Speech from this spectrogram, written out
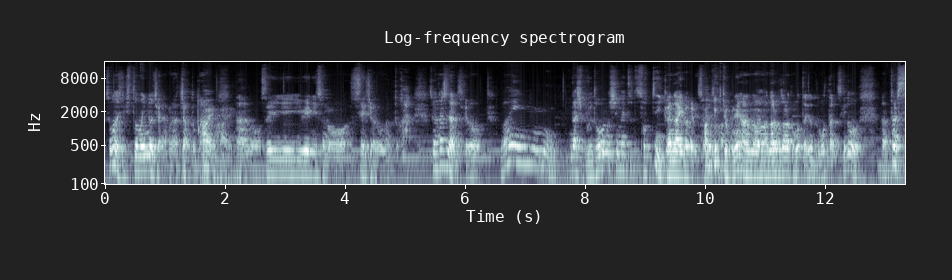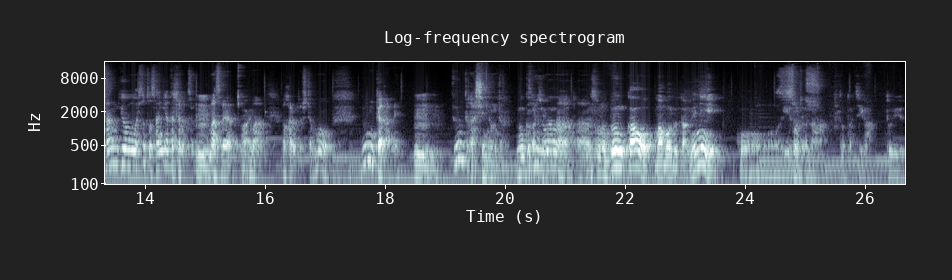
そこだし人の命がなくなっちゃうとか、はいはい。あの、それゆえにその政治がどうなるとか、そういう話なんですけど、ワインなしブドウの死滅ってそっちに行かないわけですよ、はいはい結局ね、あの、はいなるほどなと思ったよと思ったんですけど、あただし産業、一つ産業は確かなんですよ。うんまあそれは、はいまあわかるとしても、文化がね、うん。文化が死ぬんだ。文化が死ぬっていうのはあのその文化を守るために、こう、いろいろな人たちが、という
